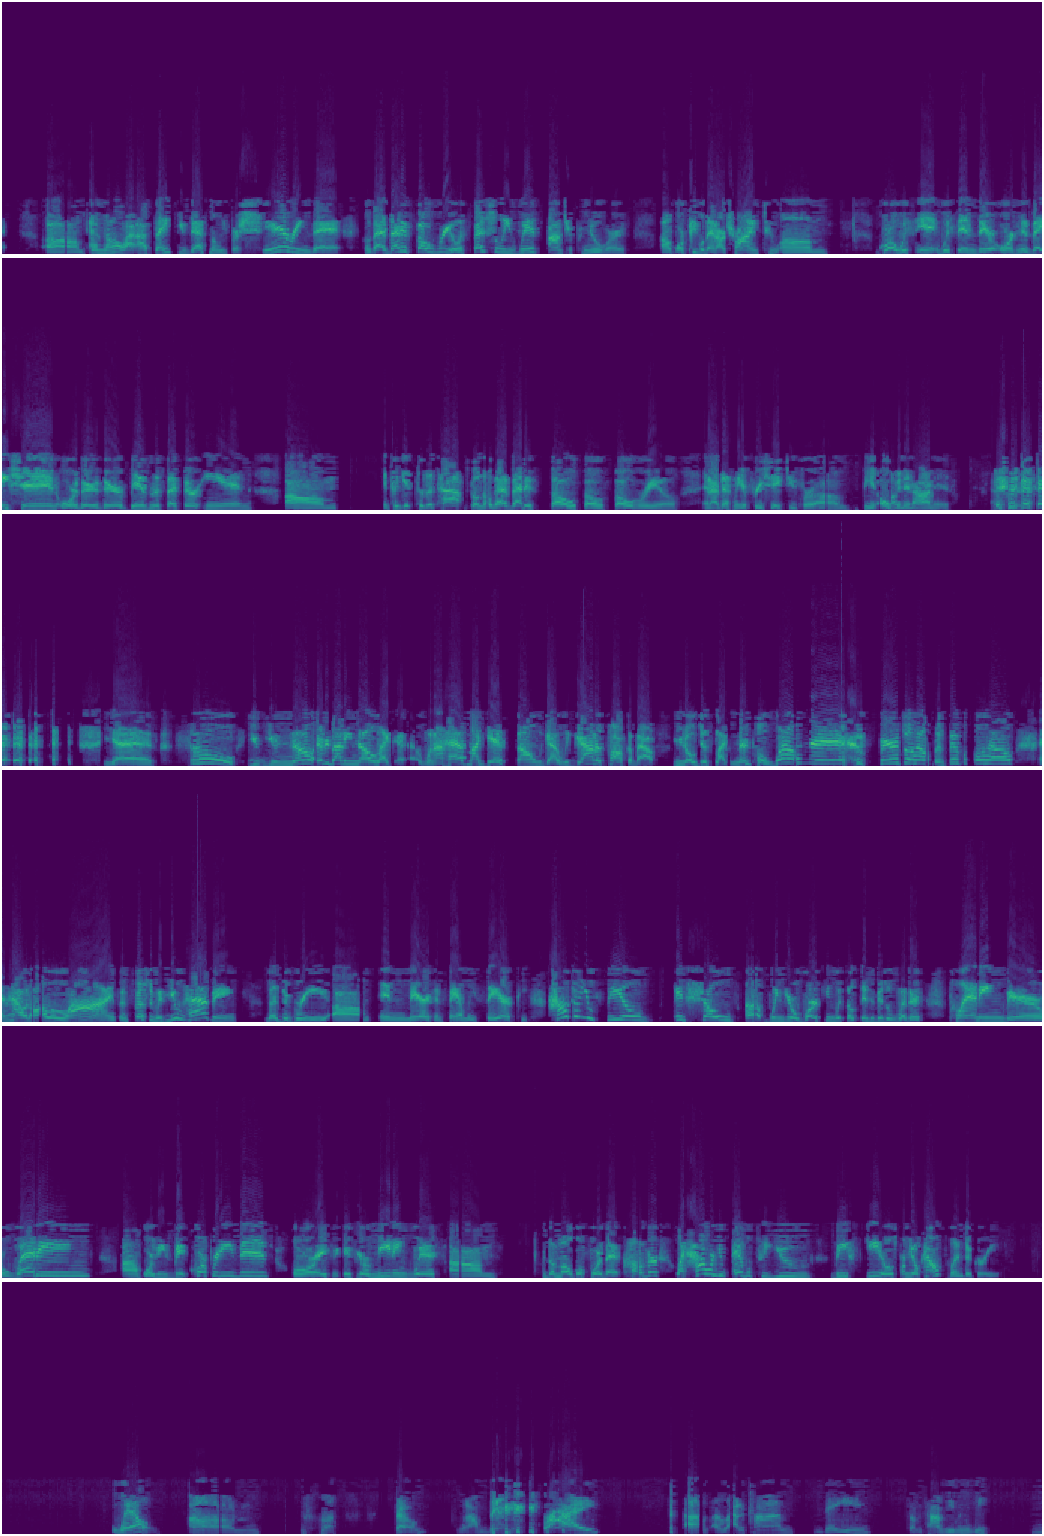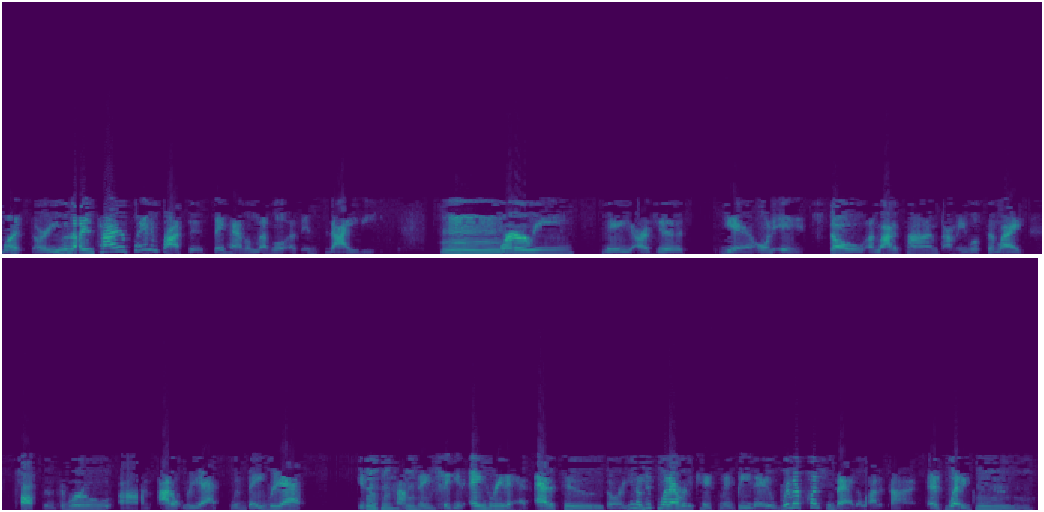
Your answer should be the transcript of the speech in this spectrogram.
Um, so no, I, I thank you definitely for sharing that Because that, that is so real, especially with entrepreneurs, um, or people that are trying to, um, grow within, within their organization or their, their business that they're in. Um, and to get to the top. So no, that that is so so so real, and I definitely appreciate you for um being open and honest. yes. So you you know everybody know like when I have my guests on, we got we gotta talk about you know just like mental wellness, spiritual health, and physical health, and how it all aligns, especially with you having the degree um, in marriage and family therapy. How do you feel it shows up when you're working with those individuals, whether it's planning their wedding um, or these big corporate events, or if if you're meeting with um, the mogul for that cover? Like, how are you able to use these skills from your counseling degree? Well, um, So when I'm doing um, a lot of times, days, sometimes even weeks, months, or even the entire planning process, they have a level of anxiety, mm. worry. They are just, yeah, on edge. So a lot of times I'm able to like talk them through. Um, I don't react when they react. You know, mm-hmm, sometimes mm-hmm. they they get angry, they have attitudes, or you know, just whatever the case may be. They we're their punching bag a lot of times as wedding. Mm.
